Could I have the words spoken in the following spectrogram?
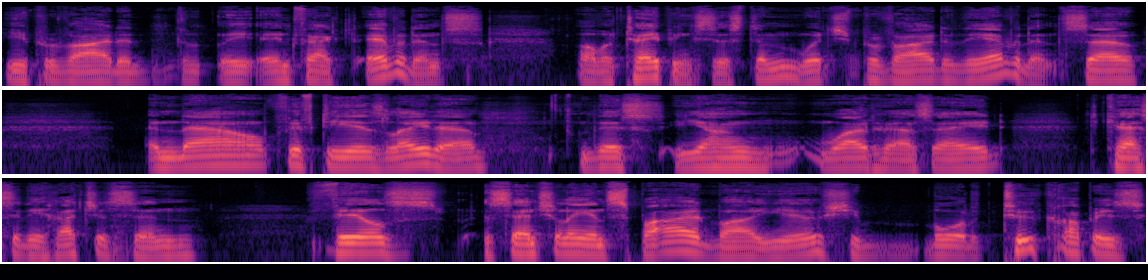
you provided, the, the, in fact, evidence of a taping system which provided the evidence. So, and now, 50 years later, this young White House aide, Cassidy Hutchinson, feels essentially inspired by you. She bought two copies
